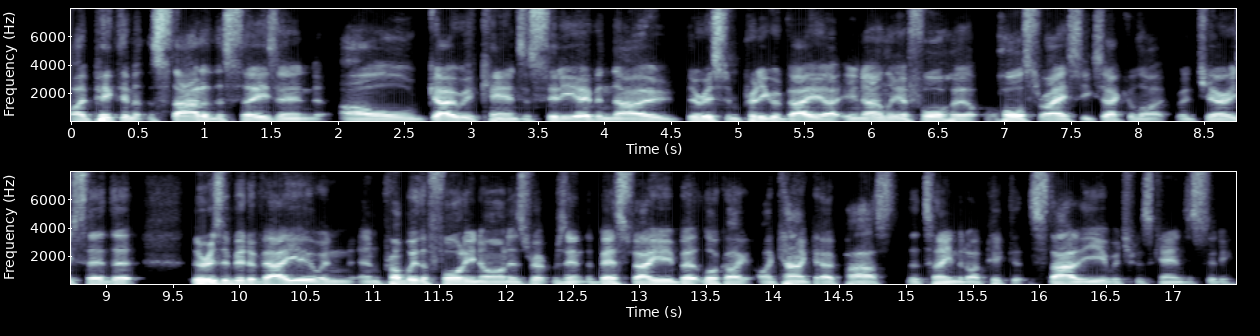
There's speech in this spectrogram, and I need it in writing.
I picked them at the start of the season. I'll go with Kansas City, even though there is some pretty good value in only a four horse race, exactly like what Jerry said, that there is a bit of value and, and probably the 49ers represent the best value. But look, I, I can't go past the team that I picked at the start of the year, which was Kansas City.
